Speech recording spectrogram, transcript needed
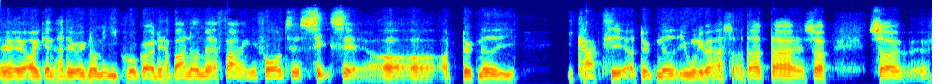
øh, og igen har det jo ikke noget med IQ at gøre, det har bare noget med erfaring i forhold til at se serier og, og, og dykke ned i, i karakterer og dykke ned i universer. Og der, der, så så øh,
